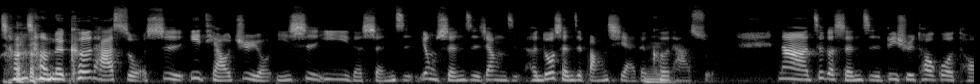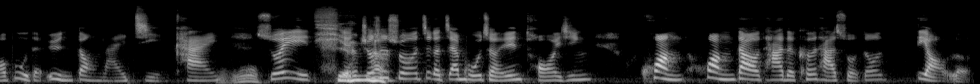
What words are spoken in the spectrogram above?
长长的科塔索是一条具有仪式意义的绳子，用绳子这样子很多绳子绑起来的科塔索。嗯、那这个绳子必须透过头部的运动来解开，哦、所以也就是说，这个占卜者因头已经晃晃到他的科塔索都掉了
